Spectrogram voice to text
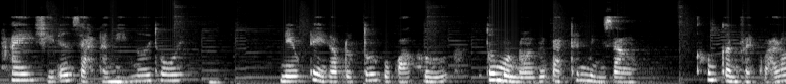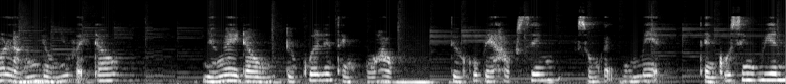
hay chỉ đơn giản là nghỉ ngơi thôi nếu để gặp được tôi của quá khứ, tôi muốn nói với bản thân mình rằng không cần phải quá lo lắng nhiều như vậy đâu. Những ngày đầu, từ quê lên thành phố học, từ cô bé học sinh sống cạnh bố mẹ, thành cô sinh viên,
